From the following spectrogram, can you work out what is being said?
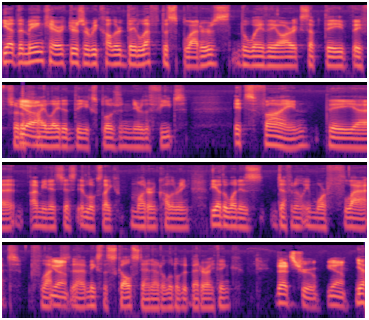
Yeah, the main characters are recolored. They left the splatters the way they are, except they they've sort of Yeah. highlighted the explosion near the feet. It's fine. They, uh, I mean, it's just it looks like modern coloring. The other one is definitely more flat. Flat Yeah. uh, makes the skull stand out a little bit better, I think. That's true. Yeah, Yeah,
